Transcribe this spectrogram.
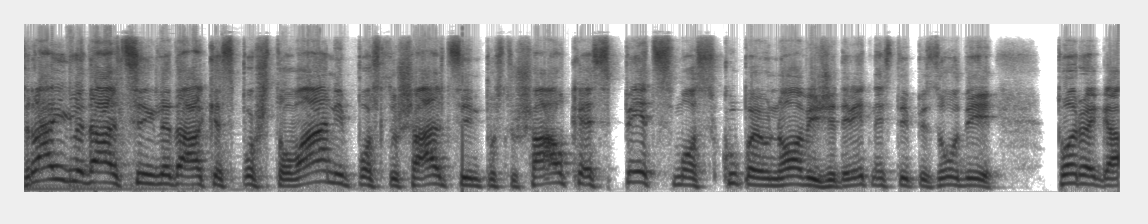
Dragi gledalci in gledalke, spoštovani poslušalci in poslušalke, spet smo skupaj v novi, že 19. epizodi prvega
